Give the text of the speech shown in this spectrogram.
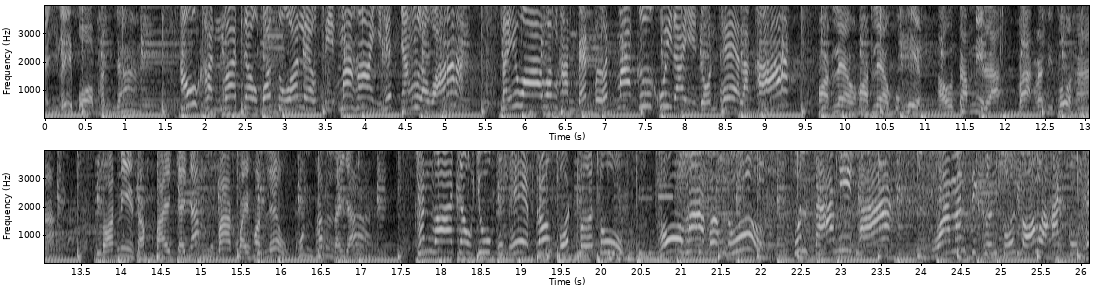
เคยเสียใจเลยบ่พันยาเอาขันว่าเจ้าบ่ตัวแล้วสิมาให้เฮ็ดหยังละวะใส่ว่าวังหันแบดเบิร์ดมาคือคุยได้โดนแท้ละคะฮอดแล้วฮอดแล้วกรุงเทพเอาซ้ำนี่ละว่างแล้วสิโทรหา ตอนนี้สำบายใจยังว่าข่อยฮอดแล้ว คุณพันรยาคันว่าเจ้าอยู่กรุงเทพลองกดเบอร์ตู้โทรมาเบิ่งดู คุณสามีขาว่ามันสิขึ้นศูนย์สองรหัสกรุงเท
